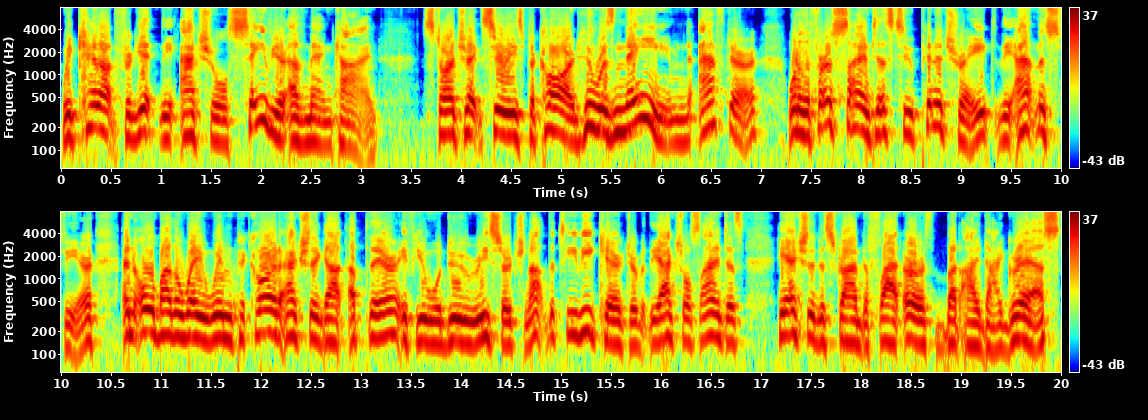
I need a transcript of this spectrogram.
we cannot forget the actual savior of mankind, Star Trek series Picard, who was named after one of the first scientists to penetrate the atmosphere. And oh, by the way, when Picard actually got up there, if you will do research, not the TV character, but the actual scientist, he actually described a flat Earth, but I digress.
